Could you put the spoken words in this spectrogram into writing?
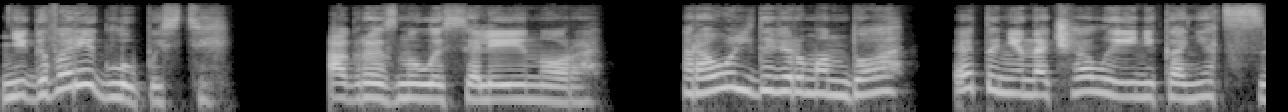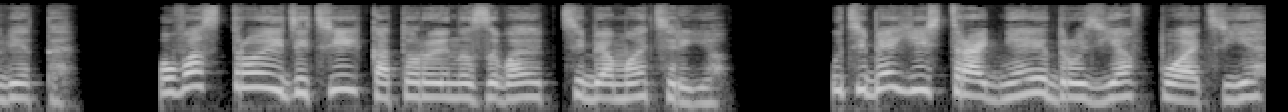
«Не говори глупостей», — огрызнулась Алейнора. «Рауль де Вермандуа это не начало и не конец света. У вас трое детей, которые называют тебя матерью. У тебя есть родня и друзья в Пуатье.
